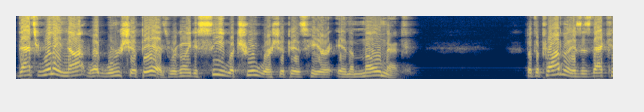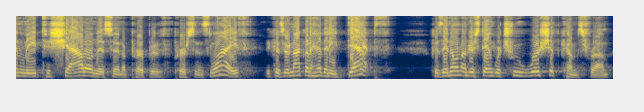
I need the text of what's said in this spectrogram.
that's really not what worship is. We're going to see what true worship is here in a moment. But the problem is, is that can lead to shallowness in a person's life because they're not going to have any depth because they don't understand where true worship comes from.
